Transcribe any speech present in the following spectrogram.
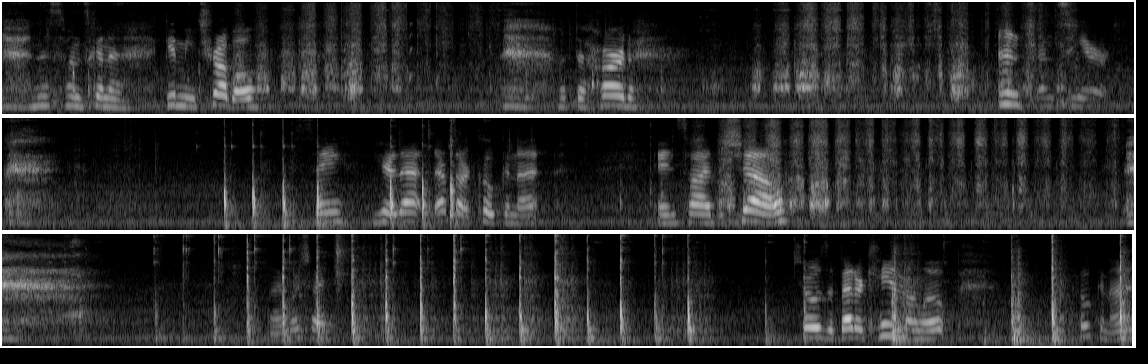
And this one's to give me trouble with the hard entrance here. See, you hear that? That's our coconut inside the shell. I wish I chose a better cantaloupe coconut.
